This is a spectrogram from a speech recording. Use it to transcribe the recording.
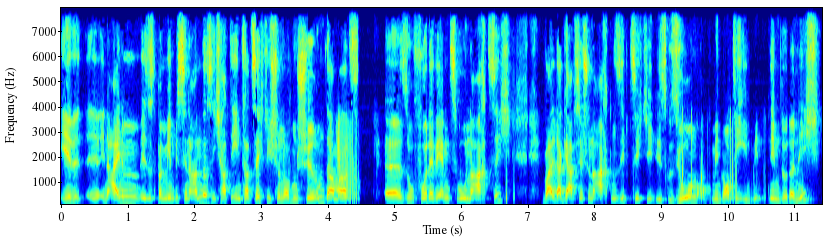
äh, in einem ist es bei mir ein bisschen anders. Ich hatte ihn tatsächlich schon auf dem Schirm, damals äh, so vor der WM 82, weil da gab es ja schon 78 die Diskussion, ob Minotti ihn mitnimmt oder nicht.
